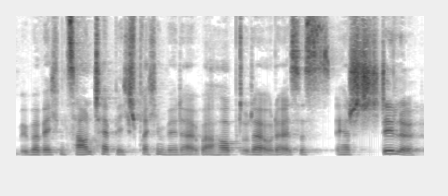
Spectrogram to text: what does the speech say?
über welchen Soundteppich sprechen wir da überhaupt oder, oder ist es herrscht Stille?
